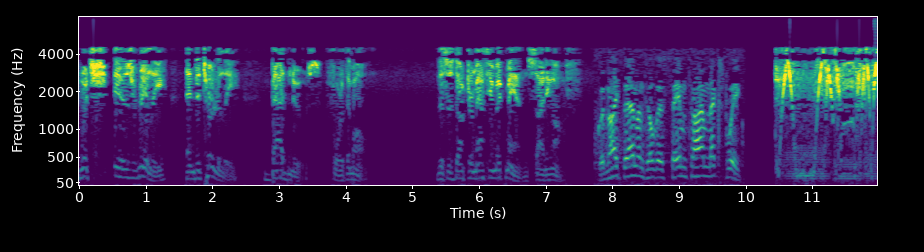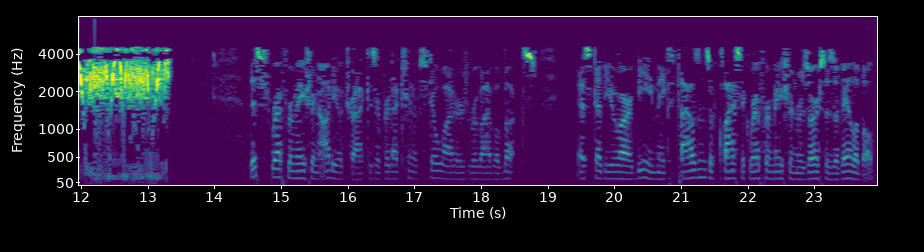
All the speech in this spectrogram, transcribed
which is really and eternally bad news for them all. This is Dr. Matthew McMahon signing off. Good night, then, until this same time next week. This Reformation audio track is a production of Still Waters Revival Books. SWRB makes thousands of classic Reformation resources available,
